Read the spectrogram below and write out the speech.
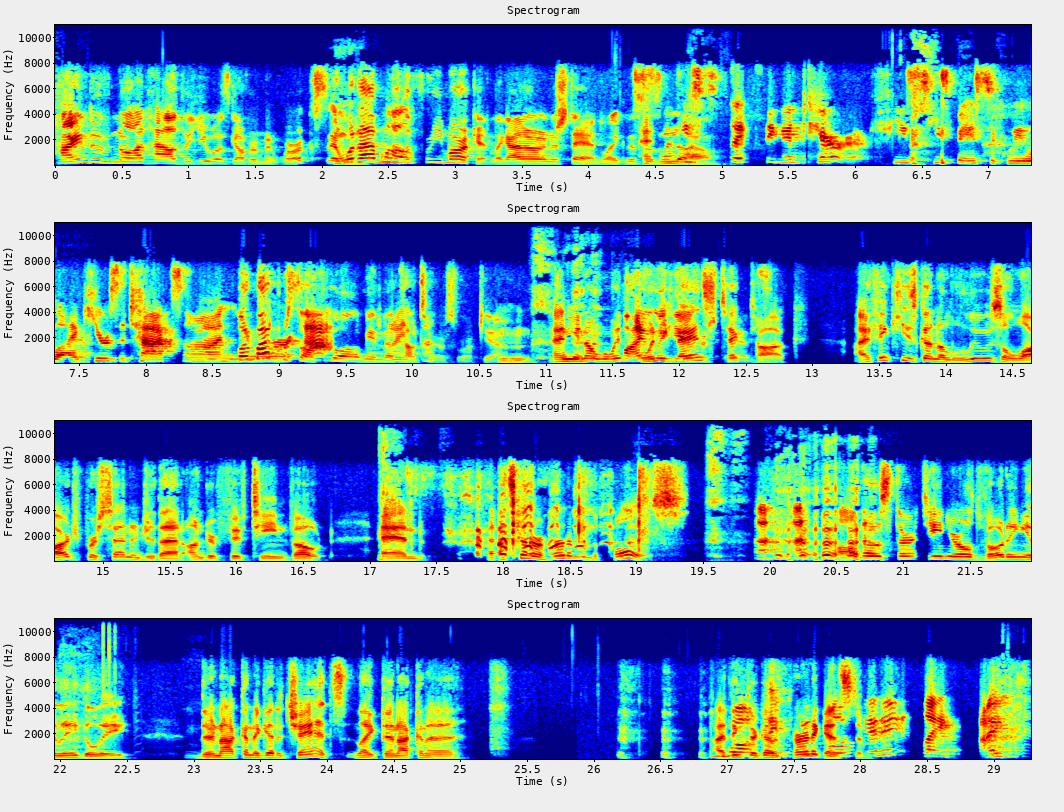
kind of not how the U.S. government works. And mm. what happened well, to the free market? Like, I don't understand. Like, this is well, nuts. He's placing a tariff. He's he's basically like, here's a tax on. But Microsoft. Well, I mean, that's China. how tariffs work. Yeah. Mm-hmm. And you know, when, when he bans TikTok, I think he's going to lose a large percentage of that under 15 vote and that's going to hurt him in the polls. All those 13 year olds voting illegally, they're not going to get a chance. Like, they're not going to. I think well, they're going to turn against him. It, like, I feel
